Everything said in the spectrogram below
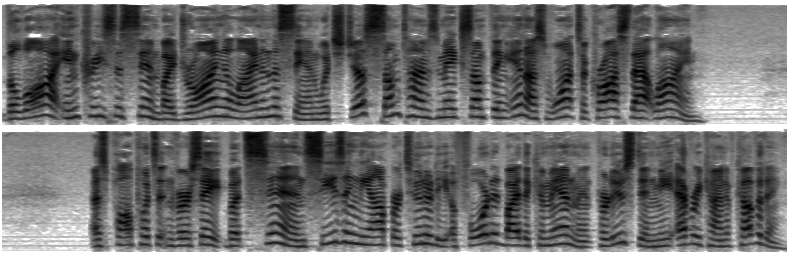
The law increases sin by drawing a line in the sand, which just sometimes makes something in us want to cross that line. As Paul puts it in verse 8, but sin, seizing the opportunity afforded by the commandment, produced in me every kind of coveting.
